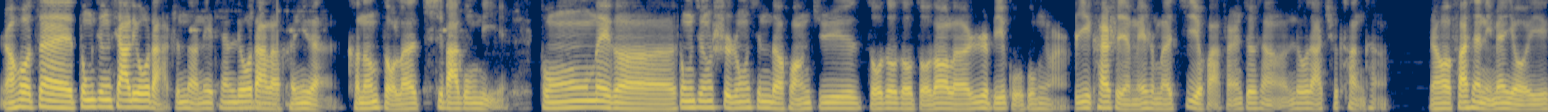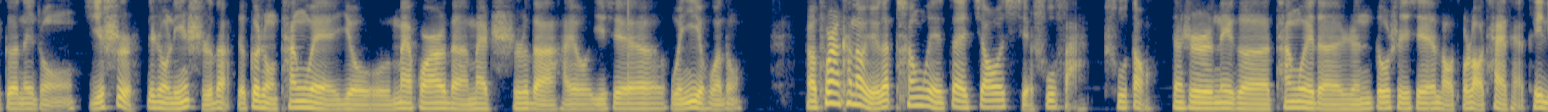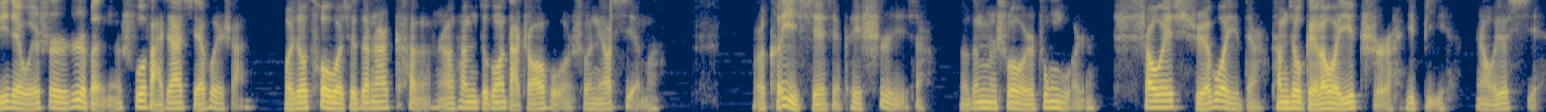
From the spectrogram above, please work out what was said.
然后在东京瞎溜达，真的那天溜达了很远，可能走了七八公里，从那个东京市中心的皇居走走走走到了日比谷公园。一开始也没什么计划，反正就想溜达去看看。然后发现里面有一个那种集市，那种临时的，就各种摊位，有卖花的、卖吃的，还有一些文艺活动。然后突然看到有一个摊位在教写书法、书道，但是那个摊位的人都是一些老头老太太，可以理解为是日本书法家协会啥。我就凑过去在那儿看，然后他们就跟我打招呼说：“你要写吗？”我说：“可以写写，可以试一下。”我跟他们说我是中国人，稍微学过一点，他们就给了我一纸一笔，然后我就写。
